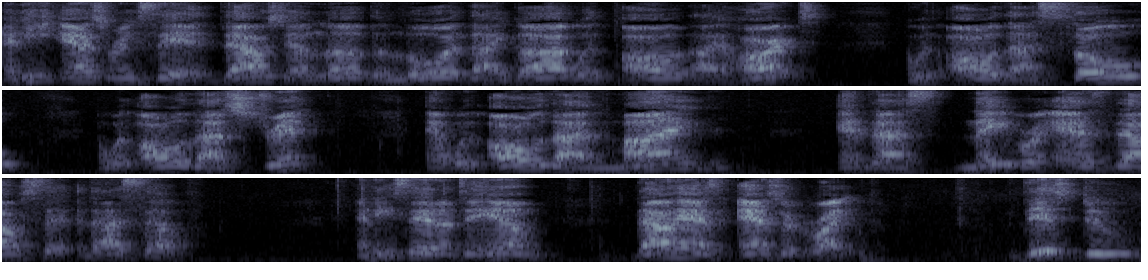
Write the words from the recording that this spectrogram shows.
and he answering said, Thou shalt love the Lord thy God with all thy heart, and with all thy soul, and with all thy strength, and with all thy mind, and thy neighbor as thou thyself. And he said unto him, Thou hast answered right. This do,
